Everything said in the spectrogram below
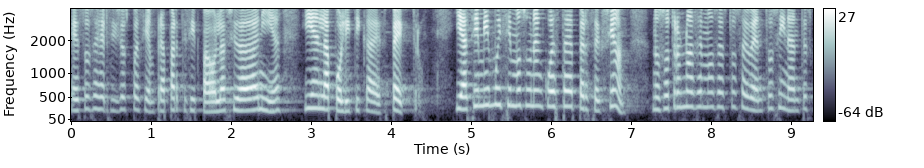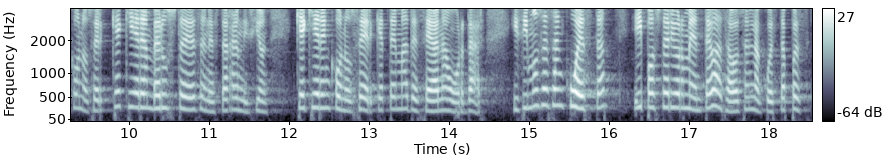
estos ejercicios pues siempre ha participado la ciudadanía y en la política de espectro. Y asimismo hicimos una encuesta de percepción. Nosotros no hacemos estos eventos sin antes conocer qué quieren ver ustedes en esta rendición, qué quieren conocer, qué temas desean abordar. Hicimos esa encuesta y posteriormente, basados en la encuesta, pues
